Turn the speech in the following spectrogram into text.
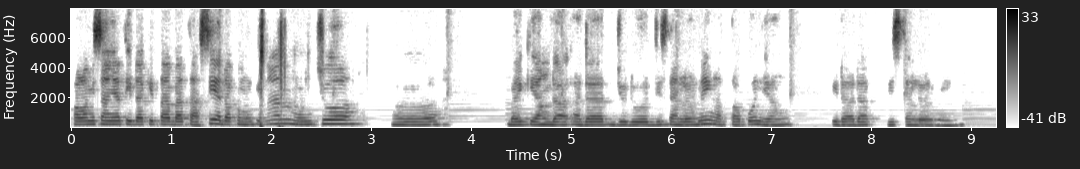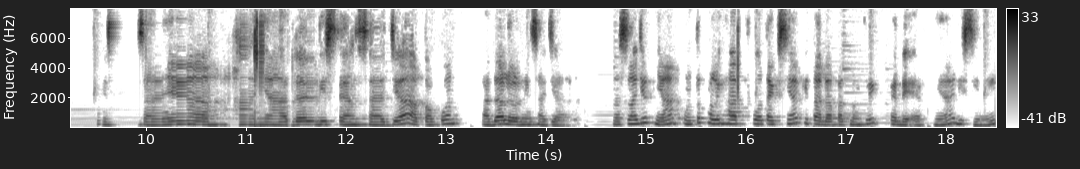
kalau misalnya tidak kita batasi, ada kemungkinan muncul eh, baik yang ada judul distance learning ataupun yang tidak ada distance learning. Misalnya hanya ada distance saja ataupun ada learning saja. Nah selanjutnya untuk melihat full text-nya kita dapat mengklik PDF-nya di sini.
